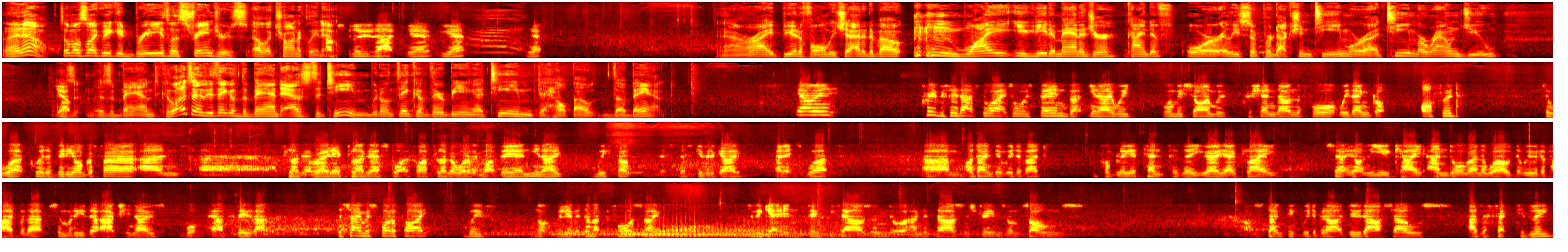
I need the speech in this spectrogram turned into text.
I know. It's almost like we could breathe with strangers electronically now. Absolutely that. Yeah, yeah, yeah. All right, beautiful. We chatted about why you need a manager, kind of, or at least a production team or a team around you Yep. as, a, as a band. Because a lot of times we think of the band as the team. We don't think of there being a team to help out the band. Yeah, I mean, previously that's the way it's always been. But you know, we when we signed with Crescendo and the Fort, we then got offered to work with a videographer and uh, a plugger, a radio plugger, Spotify plugger, whatever it might be. And you know, we felt let's, let's give it a go, and it's worked. Um, I don't think we'd have had probably a tenth of the radio play, certainly not in the UK and or around the world, that we would have had without somebody that actually knows what how to do that. The same with Spotify. We've not really ever done that before, so to be getting 50,000 or 100,000 streams on songs, I just don't think we'd have been able to do that ourselves as effectively.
